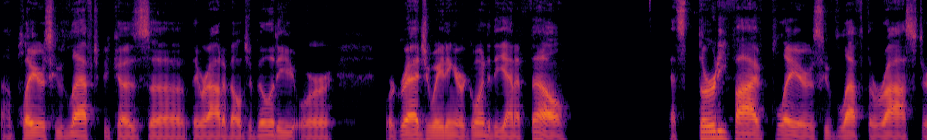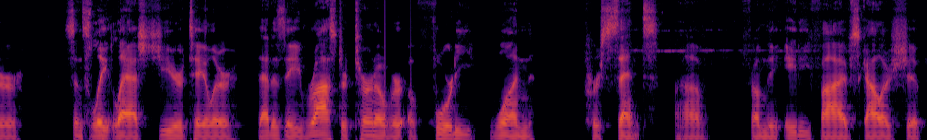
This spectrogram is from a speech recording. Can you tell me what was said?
uh, players who left because uh, they were out of eligibility or were graduating or going to the NFL. That's 35 players who've left the roster since late last year, Taylor. That is a roster turnover of 41% uh, from the 85 scholarship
